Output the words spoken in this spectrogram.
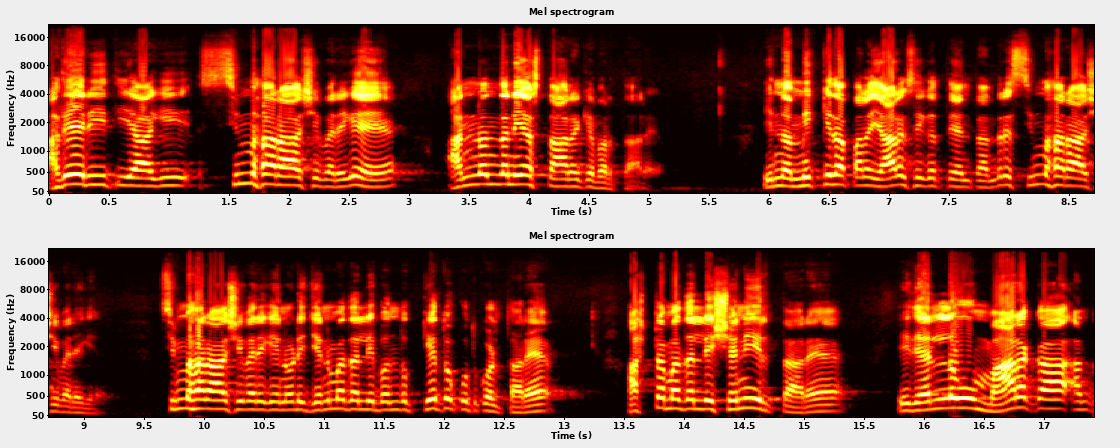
ಅದೇ ರೀತಿಯಾಗಿ ಸಿಂಹರಾಶಿವರೆಗೆ ಹನ್ನೊಂದನೆಯ ಸ್ಥಾನಕ್ಕೆ ಬರ್ತಾರೆ. ಇನ್ನು ಮಿಕ್ಕಿದ ಫಲ ಯಾರಿಗೆ ಸಿಗುತ್ತೆ ಅಂತ ಅಂದರೆ ಸಿಂಹರಾಶಿವರೆಗೆ ಸಿಂಹ ರಾಶಿವರೆಗೆ ನೋಡಿ ಜನ್ಮದಲ್ಲಿ ಬಂದು ಕೇತು ಕೂತ್ಕೊಳ್ತಾರೆ, ಅಷ್ಟಮದಲ್ಲಿ ಶನಿ ಇರ್ತಾರೆ, ಇದೆಲ್ಲವೂ ಮಾರಕ ಅಂತ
